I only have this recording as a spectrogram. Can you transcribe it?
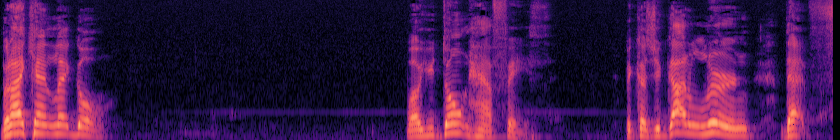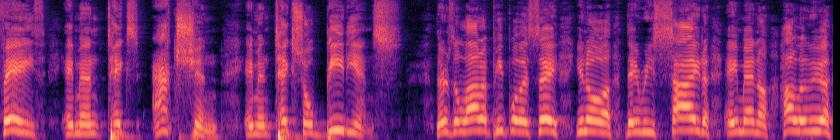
but I can't let go. Well, you don't have faith because you got to learn that faith, amen, takes action, amen, takes obedience. There's a lot of people that say, you know, uh, they recite, amen, uh, hallelujah,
